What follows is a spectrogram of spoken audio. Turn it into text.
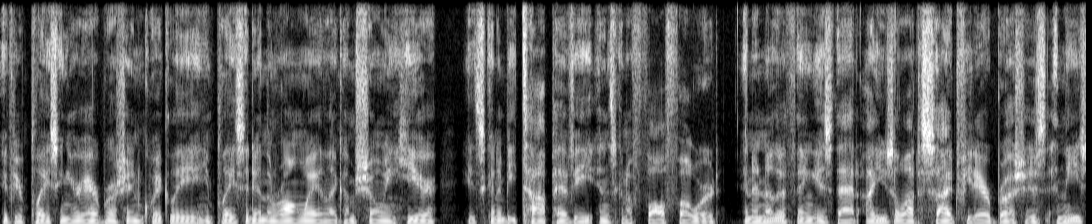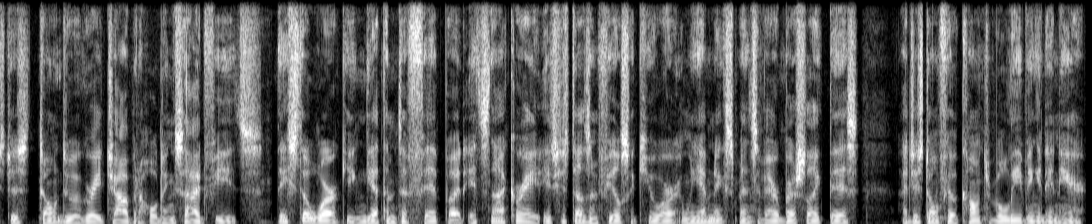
If you're placing your airbrush in quickly and you place it in the wrong way, like I'm showing here, it's going to be top heavy and it's going to fall forward. And another thing is that I use a lot of side feed airbrushes and these just don't do a great job at holding side feeds. They still work, you can get them to fit, but it's not great. It just doesn't feel secure. And when you have an expensive airbrush like this, I just don't feel comfortable leaving it in here.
